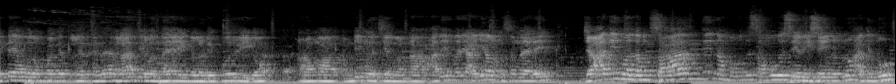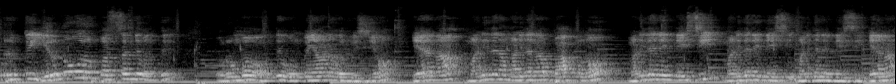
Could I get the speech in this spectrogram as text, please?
எட்டயபுரம் பக்கத்துல இருக்கிற விளாத்தியம் தான் எங்களுடைய பூர்வீகம். ஆமா அப்படின்னு வச்சு பண்ணா அதே மாதிரி ஐயா ஒன்று சொன்னாரு ஜாதி மதம் சார்ந்து நம்ம வந்து சமூக சேவை செய்யணும் அது நூற்றுக்கு இருநூறு பர்சன்ட் வந்து ரொம்ப வந்து உண்மையான ஒரு விஷயம். ஏன்னா மனிதனை மனிதனா பார்க்கணும். மனிதனை நேசி மனிதனை நேசி மனிதனை நேசி. ஏன்னா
